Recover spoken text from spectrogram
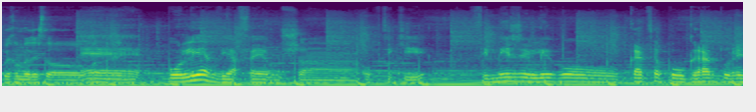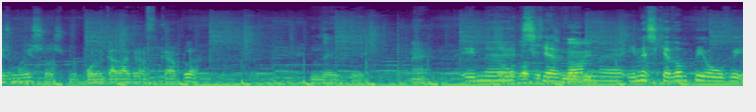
Που είχαμε δει στο ε, Πολύ ενδιαφέρουσα οπτική. Θυμίζει λίγο κάτι από Grand Turismo ίσως, με πολύ καλά γραφικά απλά. Ναι, ισχύει. Ναι. Είναι σχεδόν, ε, είναι σχεδόν POV.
